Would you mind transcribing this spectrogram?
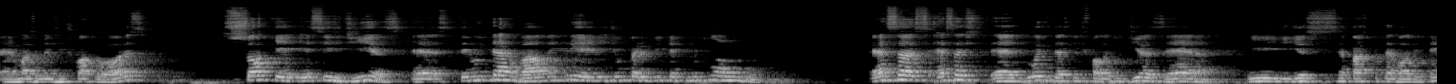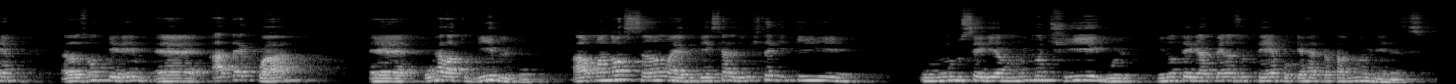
é, mais ou menos 24 horas, só que esses dias é, um intervalo entre eles de um período de tempo muito longo. Essas, essas é, duas ideias que a gente fala de dia zero e de dias separados por intervalo de tempo, elas vão querer é, adequar é, o relato bíblico a uma noção evidencialista de que o mundo seria muito antigo e não teria apenas o tempo que é retratado no Gênesis.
